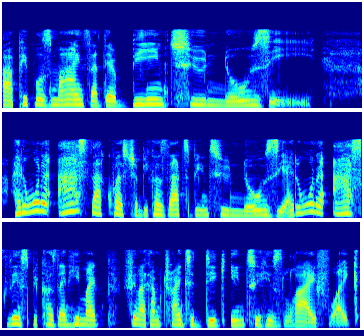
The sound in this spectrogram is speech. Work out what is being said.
uh, people's minds that they're being too nosy. I don't want to ask that question because that's being too nosy. I don't want to ask this because then he might feel like I'm trying to dig into his life. Like,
